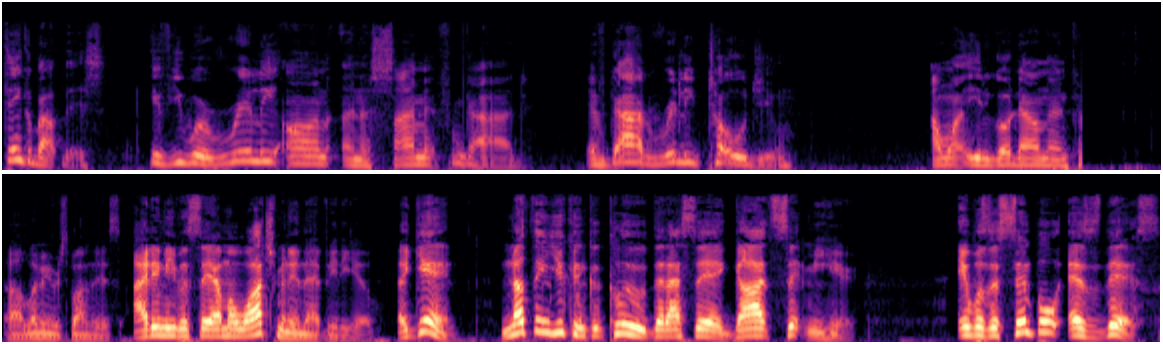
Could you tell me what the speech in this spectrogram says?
Think about this. If you were really on an assignment from God, if God really told you, I want you to go down there and. Uh, let me respond to this. I didn't even say I'm a watchman in that video. Again, nothing you can conclude that I said God sent me here. It was as simple as this.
